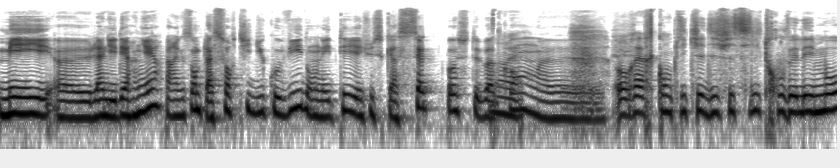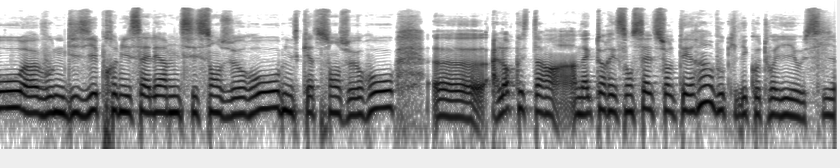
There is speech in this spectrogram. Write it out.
Mais euh, l'année dernière, par exemple, la sortie du Covid, on était jusqu'à 7 postes vacants. Ouais. Horaire compliqué, difficile, trouver les mots. Vous me disiez premier salaire 1600 euros, 1400 euros, alors que c'est un, un, acteur essentiel sur le terrain, vous qui les côtoyez aussi.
